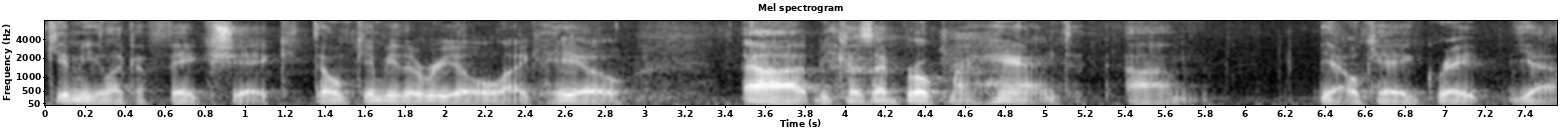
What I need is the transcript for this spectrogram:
give me like a fake shake. Don't give me the real like heyo, uh, because I broke my hand. Um, yeah, okay, great, yeah.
